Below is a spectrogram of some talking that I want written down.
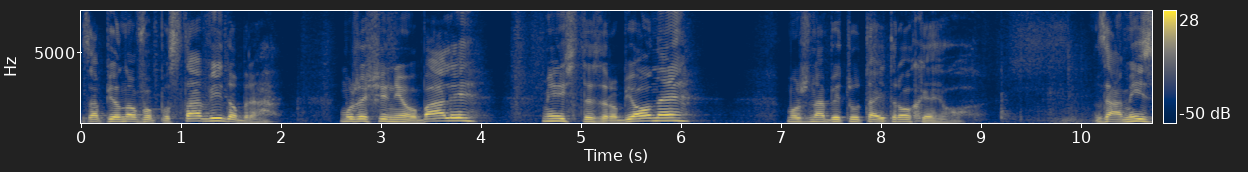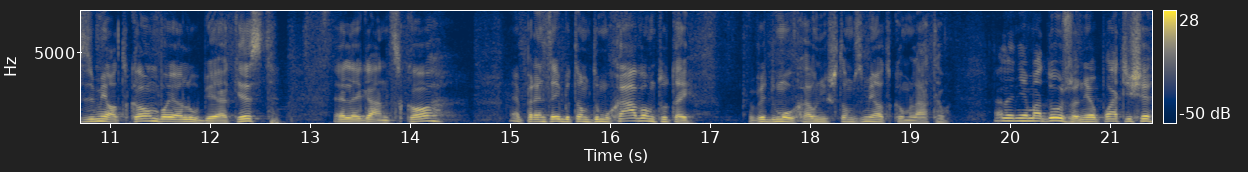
zapionowo postawi. Dobra, może się nie obali. Miejsce zrobione. Można by tutaj trochę o, zamieść z miotką, bo ja lubię jak jest elegancko. Prędzej by tą dmuchawą tutaj wydmuchał niż tą zmiotką latał. Ale nie ma dużo, nie opłaci się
